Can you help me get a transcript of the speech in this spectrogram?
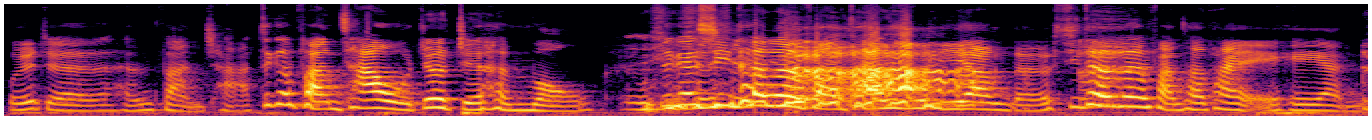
我就觉得很反差。这个反差我就觉得很萌，这跟希特勒反差是不一样的。希特勒反差太黑暗了。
